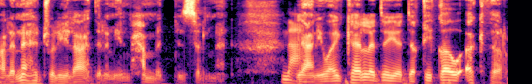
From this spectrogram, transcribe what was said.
وعلى نهج ولي العهد الأمير محمد بن سلمان. نعم. يعني وإن كان لدي دقيقة وأكثر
